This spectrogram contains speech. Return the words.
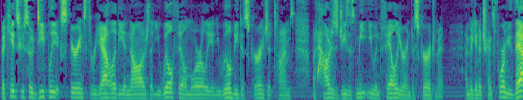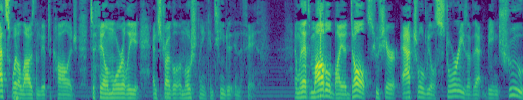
But kids who so deeply experience the reality and knowledge that you will fail morally and you will be discouraged at times. But how does Jesus meet you in failure and discouragement? and begin to transform you. That's what allows them to get to college, to fail morally and struggle emotionally and continue in the faith. And when that's modeled by adults who share actual, real stories of that being true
